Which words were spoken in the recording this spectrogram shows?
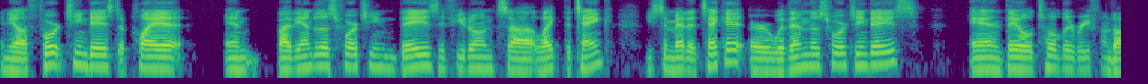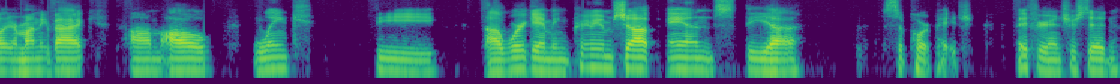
and you'll have 14 days to play it. And by the end of those 14 days, if you don't uh, like the tank, you submit a ticket or within those 14 days, and they'll totally refund all your money back. Um, I'll link the uh, Wargaming Premium Shop and the uh, support page if you're interested.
